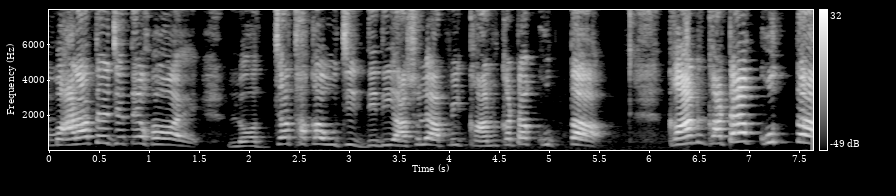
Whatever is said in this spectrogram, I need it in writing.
মারাতে যেতে হয়। লজ্জা থাকা উচিত, দিদি। আসলে আপনি কানকাটা কুত্তা। কান কাটা কুত্তা।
